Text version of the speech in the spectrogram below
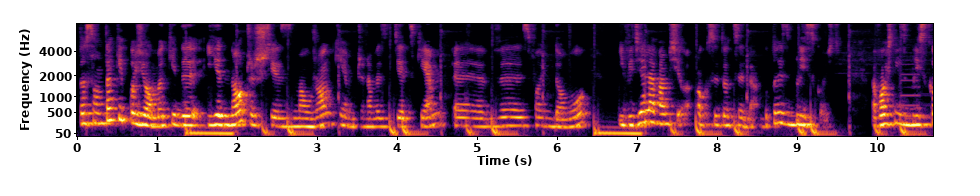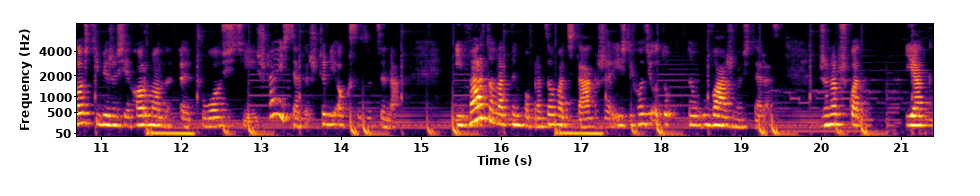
To są takie poziomy, kiedy jednoczysz się z małżonkiem, czy nawet z dzieckiem yy, w swoim domu i wydziela Wam się oksytocyna, bo to jest bliskość. A właśnie z bliskości bierze się hormon yy, czułości, szczęścia też, czyli oksytocyna. I warto nad tym popracować tak, że jeśli chodzi o tę uważność teraz, że na przykład jak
